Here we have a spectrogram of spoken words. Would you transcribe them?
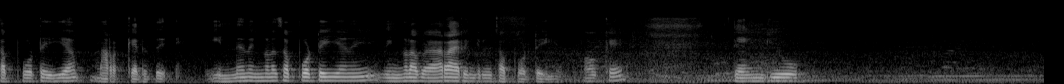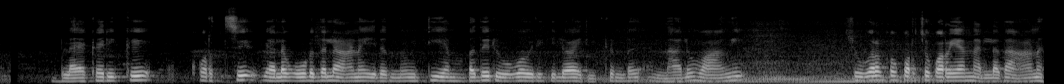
സപ്പോർട്ട് ചെയ്യാൻ മറക്കരുത്. എന്നെ നിങ്ങൾ സപ്പോർട്ട് ചെയ്യുകയാണെങ്കിൽ നിങ്ങളെ വേറെ ആരെങ്കിലും സപ്പോർട്ട് ചെയ്യും. ഓക്കെ താങ്ക് യു ബ്ലാക്ക് അരിക്ക് കുറച്ച് വില കൂടുതലാണ്. ഇരുന്നൂറ്റി എൺപത് രൂപ ഒരു കിലോ അരിക്കുണ്ട്. എന്നാലും വാങ്ങി. ഷുഗറൊക്കെ കുറച്ച് കുറയാൻ നല്ലതാണ്.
